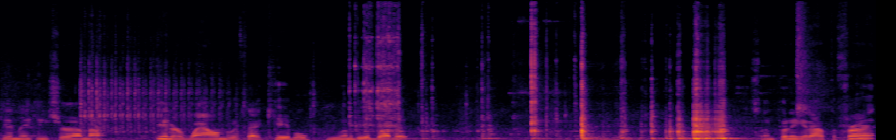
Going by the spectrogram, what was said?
Again, making sure I'm not interwound with that cable. You want to be above it. So I'm putting it out the front,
